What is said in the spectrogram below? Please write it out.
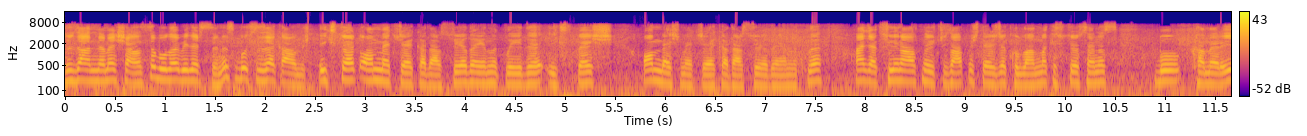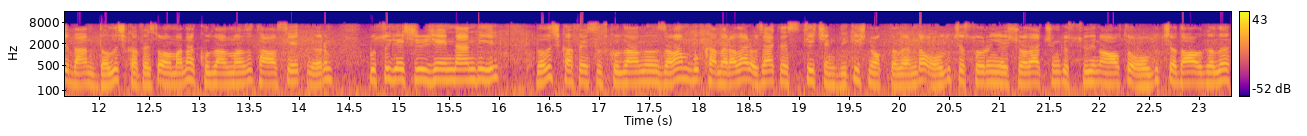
düzenleme şansı bulabilirsiniz. Bu size kalmış. X4 10 metreye kadar suya dayanıklıydı. X5 15 metreye kadar suya dayanıklı. Ancak suyun altında 360 derece kullanmak istiyorsanız bu kamerayı ben dalış kafesi olmadan kullanmanızı tavsiye etmiyorum. Bu su geçireceğinden değil, dalış kafessiz kullandığınız zaman bu kameralar özellikle stitching, dikiş noktalarında oldukça sorun yaşıyorlar. Çünkü suyun altı oldukça dalgalı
